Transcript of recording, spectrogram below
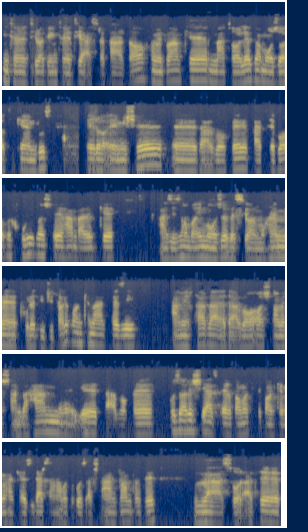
اینترنتی رادیو اینترنتی اصر پرداخت. امیدوارم که مطالب و موضوعاتی که امروز ارائه میشه در واقع قطع باب خوبی باشه. هم برای که عزیزان با این موضوع بسیار مهم پول دیجیتال بانک مرکزی عمیقتر در, در واقع آشنا بشن و هم یه در واقع گزارشی از اقداماتی که بانک مرکزی در سنوات گذشته انجام داده و سرعت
